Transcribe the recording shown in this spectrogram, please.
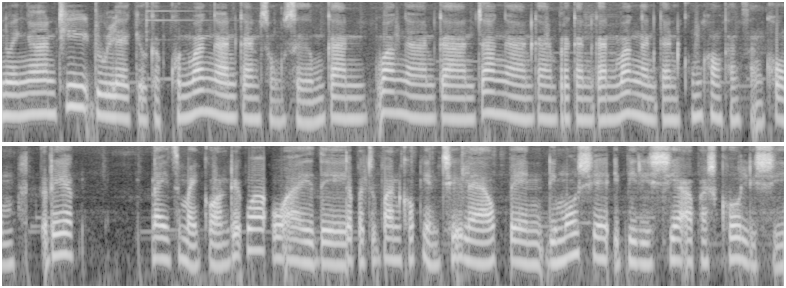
หน่วยงานที่ดูแลเกี่ยวกับคนว่างงานการส่งเสริมการว่างงานการจ้างงานการประกันการว่างงานการคุ้มครองทางสังคม เรียกในสมัยก่อนเรียกว่า OID แต่ปัจจุบันเขาเปลี่ยนชื่อแล้วเป็น Dimosia Ipiricia Apascolisi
